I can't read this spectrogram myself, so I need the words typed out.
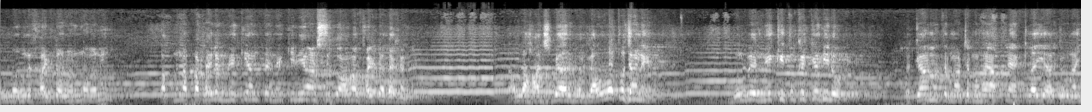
আল্লাহ বলে, ফাইলটা লন না মানে? আপনারা পাঠাইলেন, নেকি আনতে, নেকি নিয়ে আসছি তো আমার ফাইলটা দেখেন। আল্লাহ হাসবে আর বলবে, আল্লাহ তো জানে। বলবে, নেকি তোকে কে দিল? কেমতের মাঠে মনে হয় আপনি একলাই আর কেউ নাই।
